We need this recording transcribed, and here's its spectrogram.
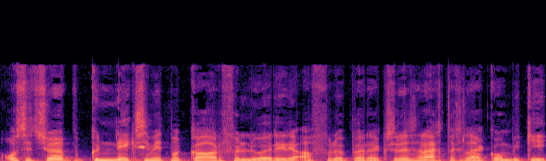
ons het so 'n koneksie met mekaar verloor hierdie afgelope ruk. So dis regtig lekker om bietjie.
